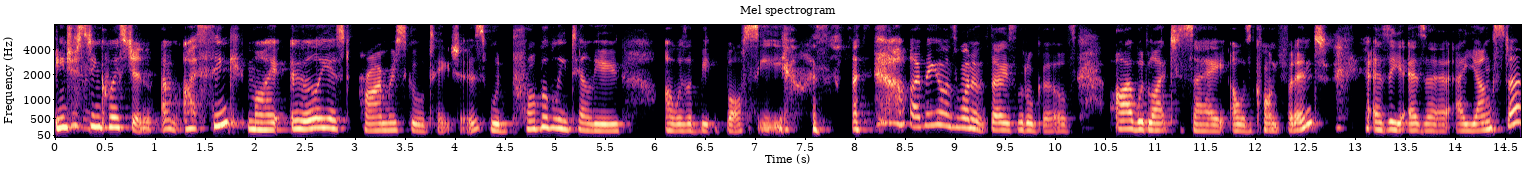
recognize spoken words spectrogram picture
Interesting question. Um, I think my earliest primary school teachers would probably tell you I was a bit bossy. I think I was one of those little girls. I would like to say I was confident as a as a, a youngster,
